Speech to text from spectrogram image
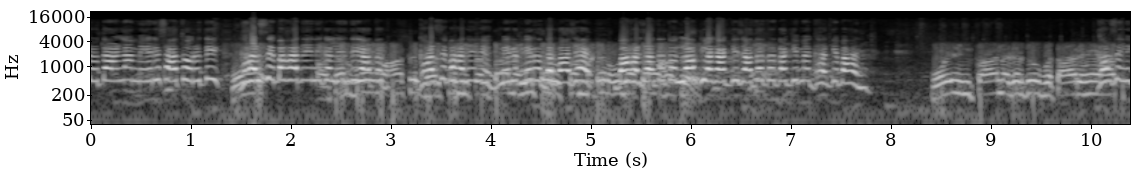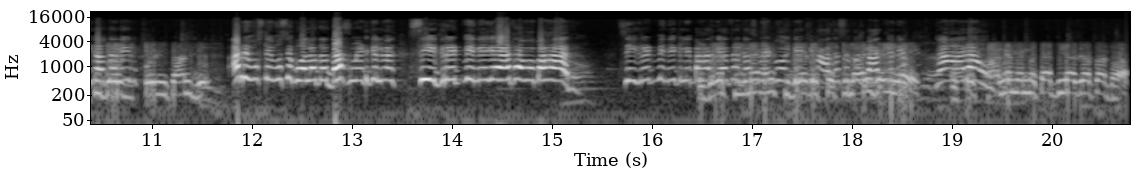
प्रताड़ना मेरे साथ हो रही थी। घर से बाहर नहीं निकलने दिया था। घर से बाहर नहीं मेरा मेरा दरवाज़ा है बाहर जाता तो लॉक लगा के जाता था ताकि मैं घर के बाहर कोई इंसान अगर जो बता रहे हैं घर से निकलता नहीं। कोई इंसान अरे उसने मुझसे बोला था दस मिनट के लिए सिगरेट पीने गया था वो बाहर। सिगरेट पीने के लिए बाहर गया था दस मिनट बोल के कि मैं आदर्श से कुछ बात करनी मैं आ रहा हूँ। खाने में नशा दिया जाता था।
